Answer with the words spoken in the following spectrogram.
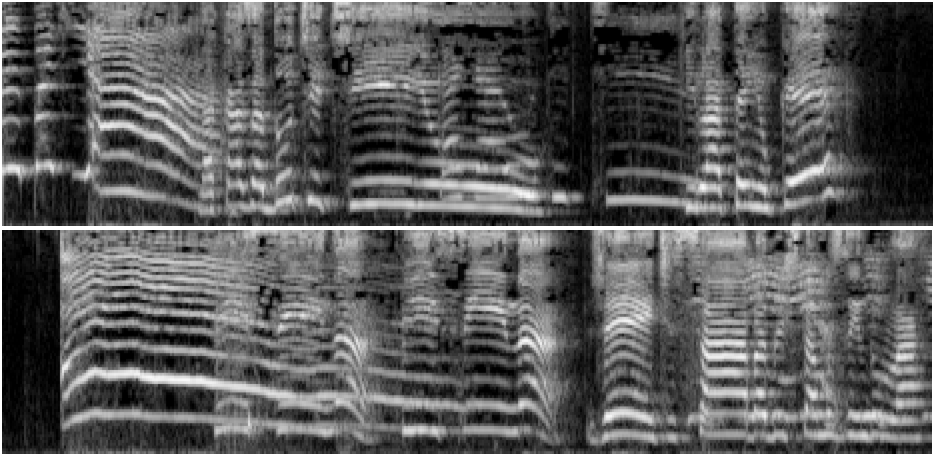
ir passear! na casa do Casa titio. do titio. Que lá tem o quê? Piscina, piscina. Gente, sábado estamos indo lá.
